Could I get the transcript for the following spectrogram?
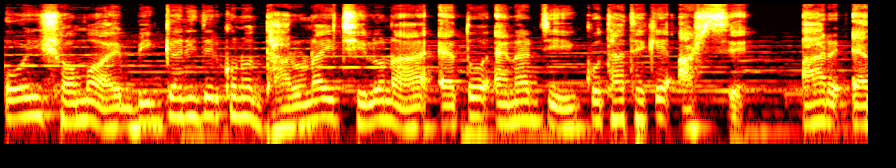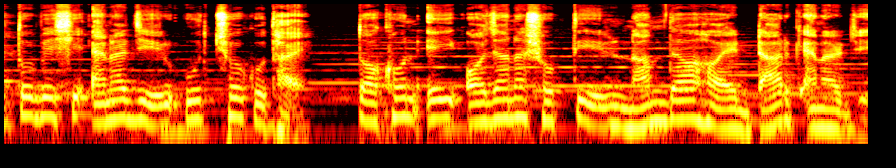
ওই সময় বিজ্ঞানীদের কোনো ধারণাই ছিল না এত এনার্জি কোথা থেকে আসছে আর এত বেশি এনার্জির উৎস কোথায়। তখন এই অজানা শক্তির নাম দেওয়া হয় ডার্ক এনার্জি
